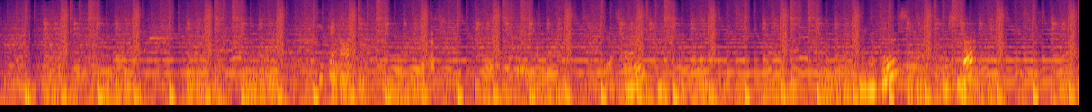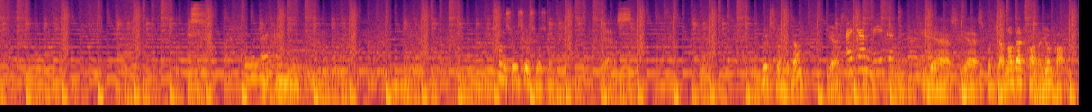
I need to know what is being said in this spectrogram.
Slowly, slowly, slowly, slowly, slowly. Yes. Do it slowly, beta. Yes. I can make it slowly. Yes, yes. Good job. Now that corner, your corner.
